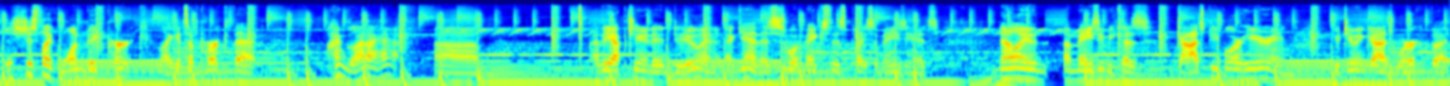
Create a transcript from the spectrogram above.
this is just like one big perk. Like it's a perk that I'm glad I have. Um, the opportunity to do. And again, this is what makes this place amazing. It's not only amazing because God's people are here and you're doing God's work, but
